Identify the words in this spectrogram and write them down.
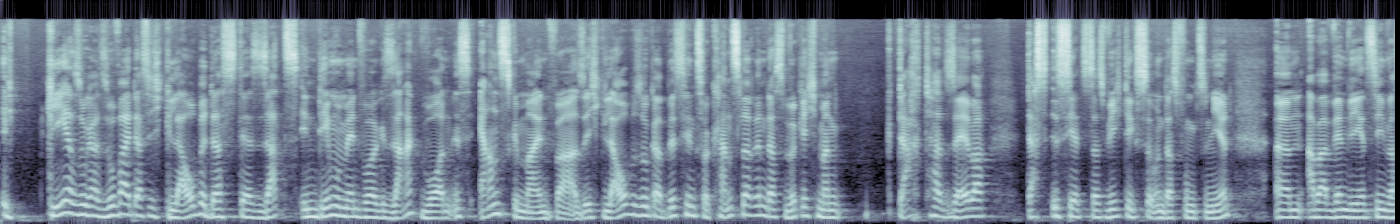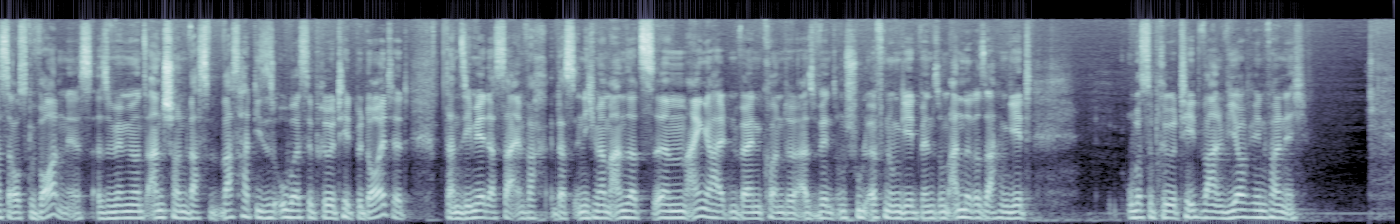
Ich gehe sogar so weit, dass ich glaube, dass der Satz in dem Moment, wo er gesagt worden ist, ernst gemeint war. Also ich glaube sogar bis hin zur Kanzlerin, dass wirklich man gedacht hat selber, das ist jetzt das Wichtigste und das funktioniert. Ähm, aber wenn wir jetzt sehen, was daraus geworden ist, also wenn wir uns anschauen, was, was hat diese oberste Priorität bedeutet, dann sehen wir, dass da einfach das nicht mehr im Ansatz ähm, eingehalten werden konnte. Also wenn es um Schulöffnung geht, wenn es um andere Sachen geht, oberste Priorität waren wir auf jeden Fall nicht.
